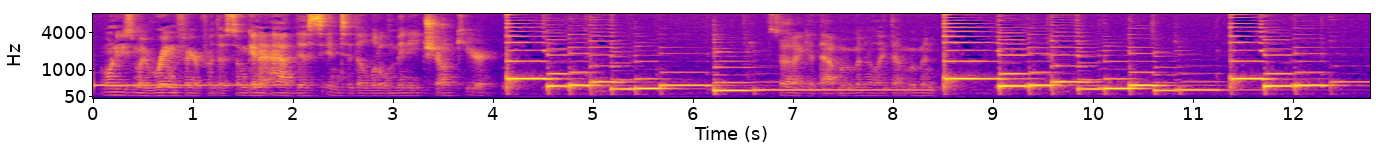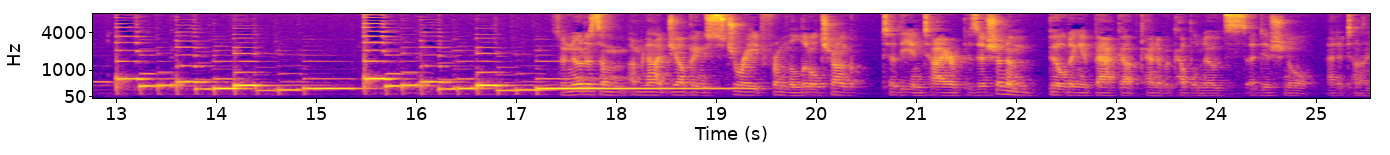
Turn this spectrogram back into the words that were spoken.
I want to use my ring finger for this, so I'm going to add this into the little mini chunk here. Position. I'm building it back up kind of a couple notes additional at a time.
